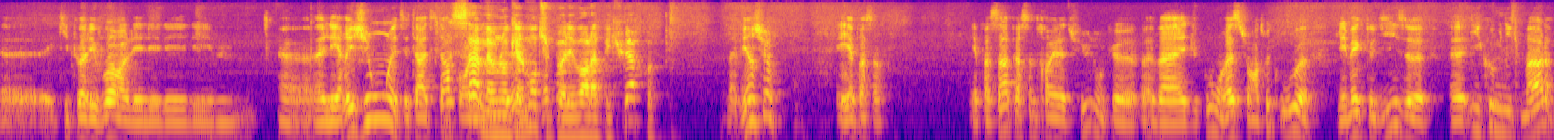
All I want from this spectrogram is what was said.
euh, qui peut aller voir les, euh, régions, etc. ça, même localement, tu peux aller voir la PQR, quoi. Bah, bien sûr. Et il n'y a pas ça. Il n'y a pas ça, personne ne travaille là-dessus. Donc, bah, bah, du coup, on reste sur un truc où les mecs te disent, ils communiquent mal.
